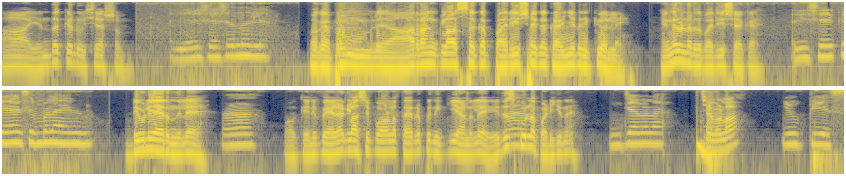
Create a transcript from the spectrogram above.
ആ എന്തൊക്കെയുണ്ട് വിശേഷം? വിശേഷമൊന്നുമില്ല. ഓക്കെ അപ്പം ആറാം ക്ലാസ് ഒക്കെ പരീക്ഷയൊക്കെ കഴിഞ്ഞിട്ട് നിൽക്കുമല്ലേ എങ്ങനെയുണ്ടായിരുന്നു പരീക്ഷയൊക്കെ? പരീക്ഷയൊക്കെ സിമ്പിൾ ആയിരുന്നു അടിപൊളിയായിരുന്നില്ലേ ഓക്കെ ഇനിയിപ്പോൾ ഏഴാം ക്ലാസ്സിൽ പോകാനുള്ള തയ്യാറെടുപ്പ് നിൽക്കുകയാണല്ലേ? ഏത് സ്കൂളിലാണ് പഠിക്കുന്നത് Chevala U P S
